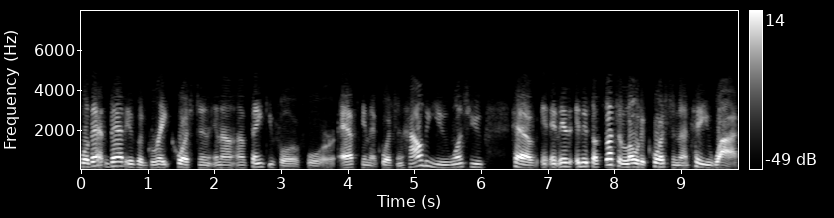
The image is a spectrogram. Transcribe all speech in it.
Well, that that is a great question, and I, I thank you for for asking that question. How do you once you have and, and, and it's a, such a loaded question. I tell you why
